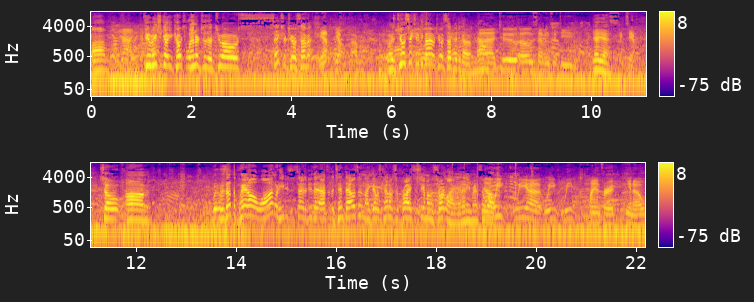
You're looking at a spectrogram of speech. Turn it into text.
um, a few weeks ago, you coached Leonard to the 206 or 207? Yep, yep. Um, was 206.55 or 207.55? Now, uh, 207.50. Yeah, yeah. Six, yeah. So, um, was that the plan all along, or did he just decide to do that after the 10,000? Like, that was kind of a surprise to see him on the start line, and then he ran so no, well. we, we, uh, we, we planned for it, you know,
